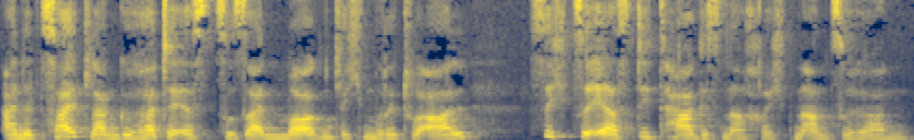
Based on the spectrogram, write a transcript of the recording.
eine Zeit lang gehörte es zu seinem morgendlichen Ritual, sich zuerst die Tagesnachrichten anzuhören.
